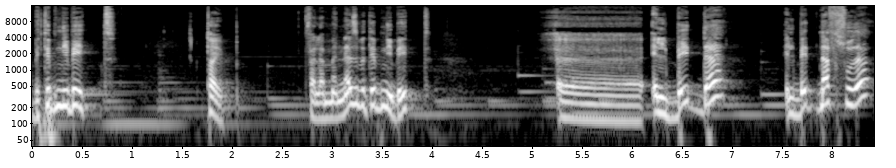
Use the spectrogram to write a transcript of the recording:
بتبني بيت. طيب فلما الناس بتبني بيت آه البيت ده البيت نفسه ده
